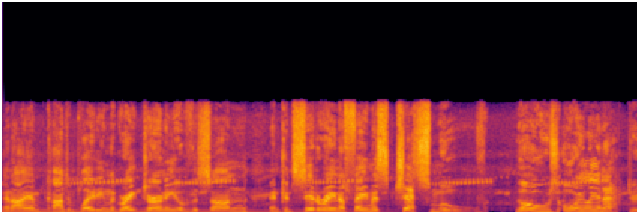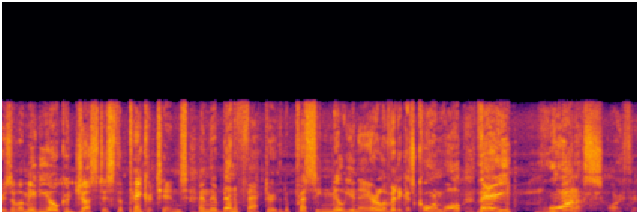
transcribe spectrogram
and I am contemplating the great journey of the sun and considering a famous chess move. Those oily enactors of a mediocre justice, the Pinkertons, and their benefactor, the depressing millionaire Leviticus Cornwall, they want us, Arthur.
